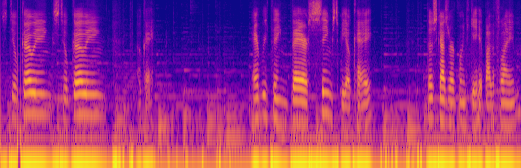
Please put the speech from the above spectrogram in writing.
still going, still going. Okay. Everything there seems to be okay. Those guys are going to get hit by the flame.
